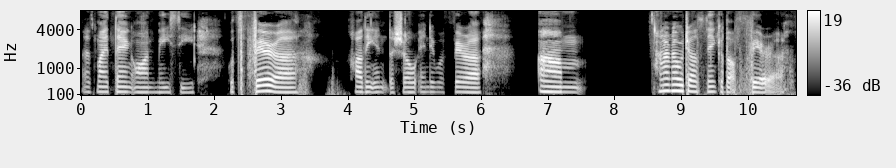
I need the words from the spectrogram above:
that's my thing on Maci. With Farrah, how the end, the show ended with Farrah. Um, I don't know what y'all think about Farrah.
